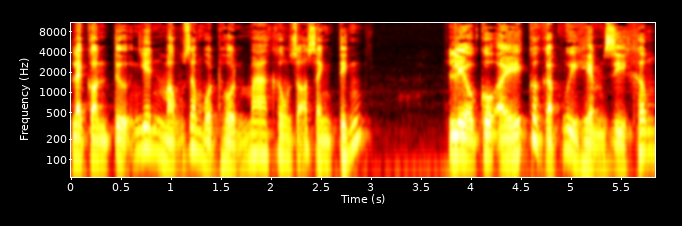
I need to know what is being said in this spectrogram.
lại còn tự nhiên mọc ra một hồn ma không rõ danh tính. Liệu cô ấy có gặp nguy hiểm gì không?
